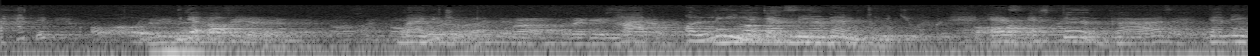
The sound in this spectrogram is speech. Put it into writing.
Hát, ugye a, már micsoda? Hát a lényeget még nem tudjuk. Ez, ez tök gáz, de még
